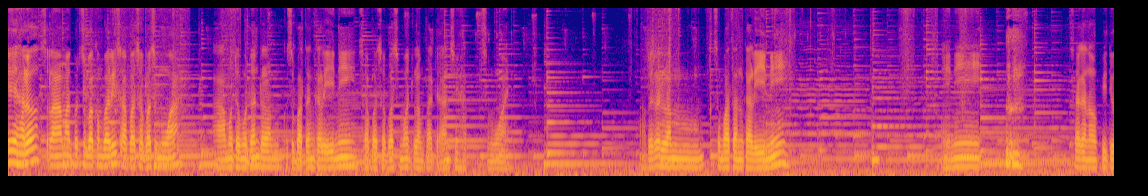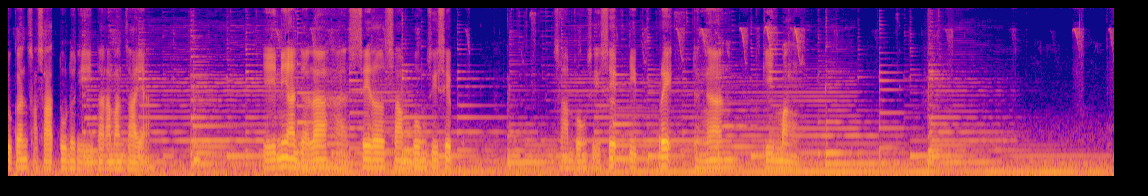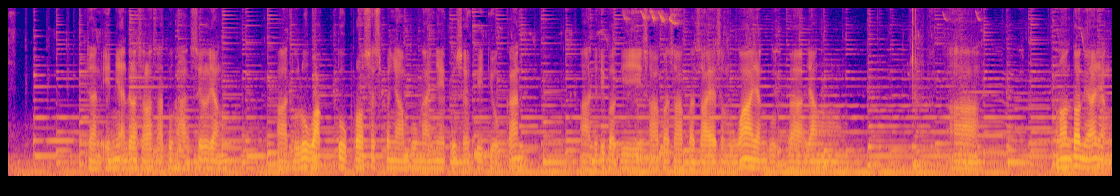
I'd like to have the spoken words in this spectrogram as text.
Oke, halo, selamat berjumpa kembali sahabat-sahabat semua. Uh, Mudah-mudahan dalam kesempatan kali ini sahabat-sahabat semua dalam keadaan sehat semua. Nah, dalam kesempatan kali ini, ini saya akan memvideokan salah satu dari tanaman saya. Ini adalah hasil sambung sisip sambung sisip iprik dengan kimang dan ini adalah salah satu hasil yang uh, dulu waktu proses penyambungannya itu saya videokan. Uh, jadi bagi sahabat-sahabat saya semua yang uh, yang uh, menonton ya yang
